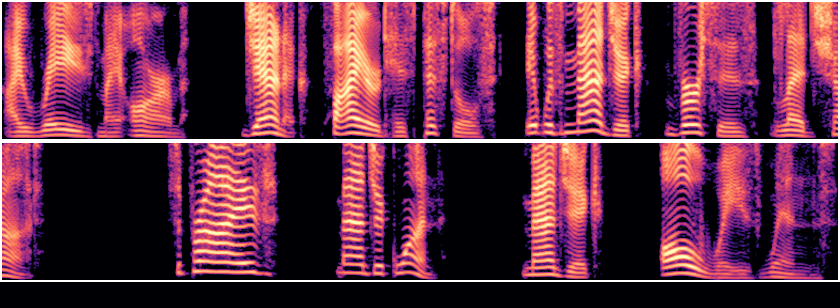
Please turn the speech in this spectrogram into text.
I raised my arm. Janek fired his pistols. It was magic versus lead shot. Surprise! Magic won. Magic always wins.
